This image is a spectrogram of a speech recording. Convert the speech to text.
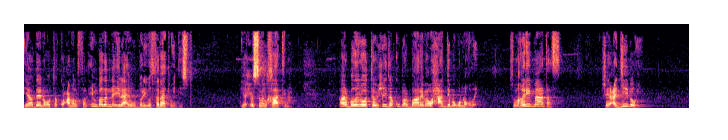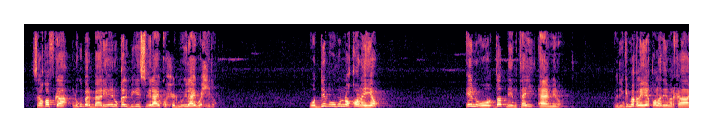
iyo hadday noqoto ku camalfal in badanna ilaahay uu baryo habaat weydiisto. Iyo xusna alkhaatima qaar badan oo towxiidka ku barbaaray baa waxaa dib ugu noqday soo gariib maaha taas shay cajiiba wey sida qofka lagu barbaariyo inuu qalbigiisu ilaahay ku xidhmo ilaahay waxido. Uu dib ugu noqonayo in uu dad dhintay aamino. Idinkii maqlayay qoladii markaa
